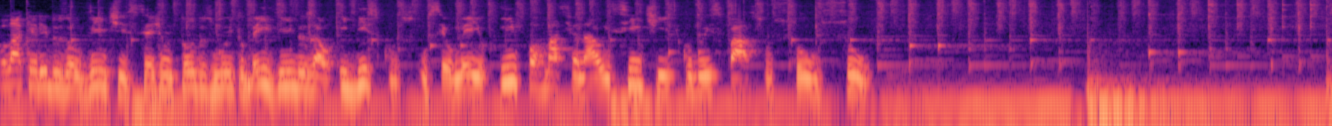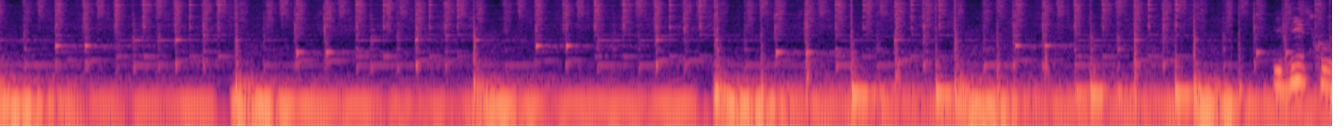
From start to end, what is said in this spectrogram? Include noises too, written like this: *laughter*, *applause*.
Olá, queridos ouvintes, sejam todos muito bem-vindos ao Hibiscos, o seu meio informacional e científico do espaço Sul-Sul.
